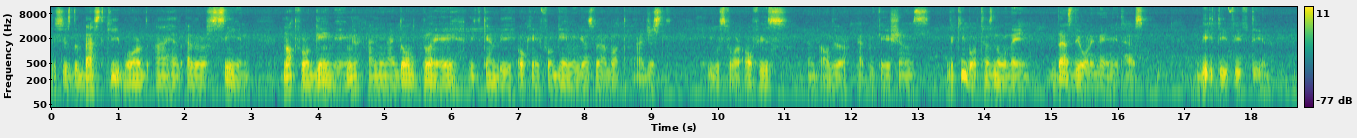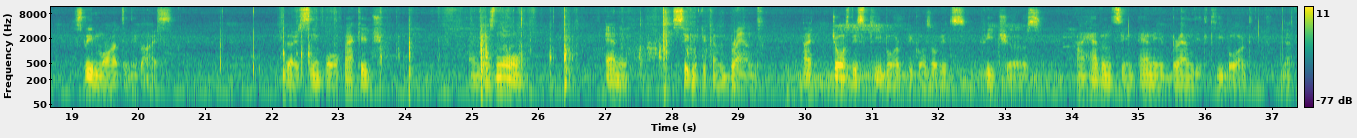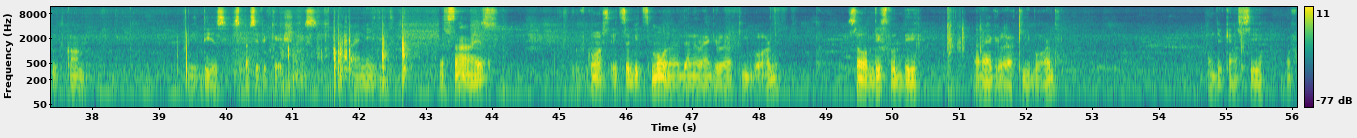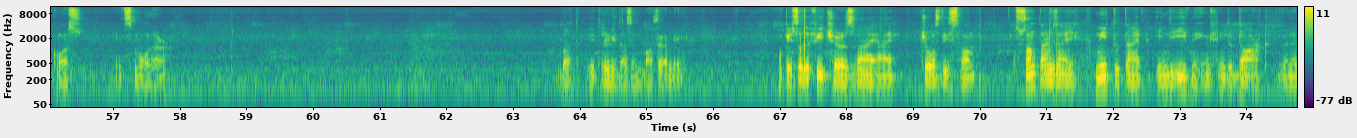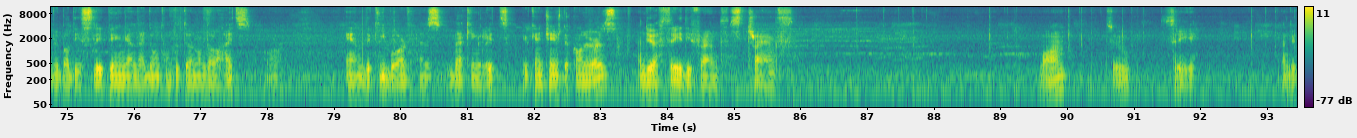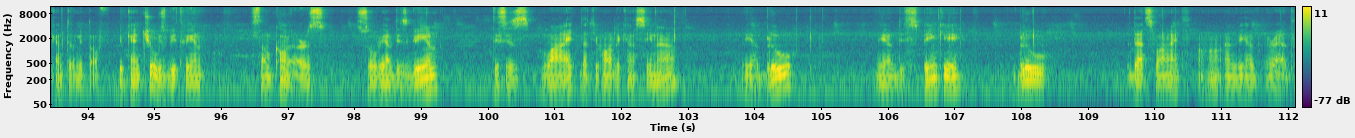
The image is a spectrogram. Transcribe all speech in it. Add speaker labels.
Speaker 1: This is the best keyboard I have ever seen. Not for gaming, I mean I don't play, it can be okay for gaming as well, but I just use for office and other applications. The keyboard has no name, that's the only name it has. BT15 Slim multi-device very simple package and there's no any significant brand. I chose this keyboard because of its features. I haven't seen any branded keyboard that would come with these specifications that I needed. The size, of course, it's a bit smaller than a regular keyboard. So this would be a regular keyboard and you can see of course it's smaller but it really doesn't bother me. Okay so the features why I chose this one. Sometimes I need to type in the evening in the dark when everybody is sleeping and I don't want to turn on the lights. And the keyboard has backing lit. You can change the colors and you have three different strengths. One two three and you can turn it off. You can choose between some colors. So we have this green. This is white that you hardly can see now. We have blue. We have this pinky. Blue. That's white. Uh -huh, and we have red.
